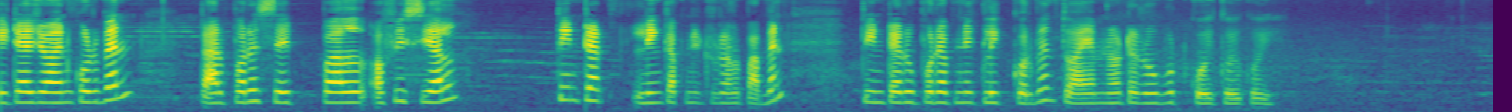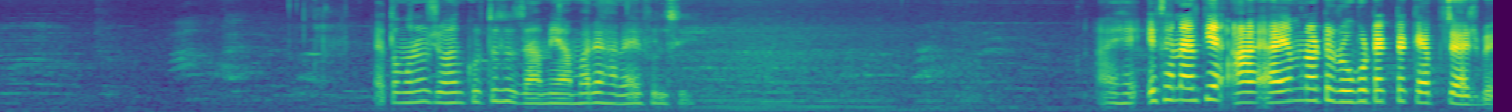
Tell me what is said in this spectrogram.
এইটায় জয়েন করবেন। তারপরে সেফপাল অফিসিয়াল তিনটা লিঙ্ক আপনি টোটাল পাবেন। তিনটার উপরে আপনি ক্লিক করবেন। তো I am not a robot কই কই কই? এত মানুষ জয়েন করতেছে যে আমি আমারে হারাই ফেলছি। এখানে আর কি I am not a robot একটা ক্যাপচা আসবে।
